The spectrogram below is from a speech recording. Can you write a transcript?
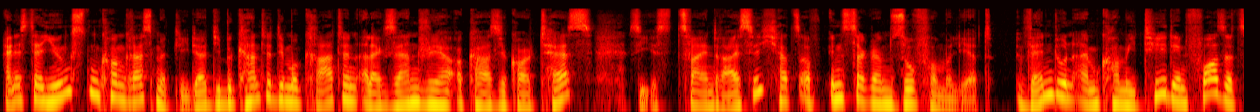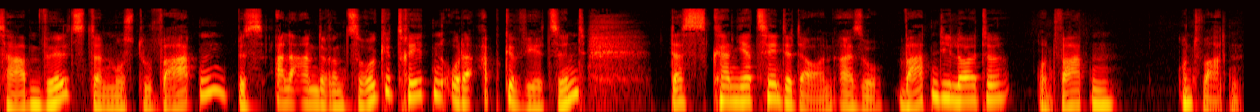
Eines der jüngsten Kongressmitglieder, die bekannte Demokratin Alexandria Ocasio-Cortez, sie ist 32, hat es auf Instagram so formuliert. Wenn du in einem Komitee den Vorsitz haben willst, dann musst du warten, bis alle anderen zurückgetreten oder abgewählt sind. Das kann Jahrzehnte dauern. Also warten die Leute und warten und warten.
